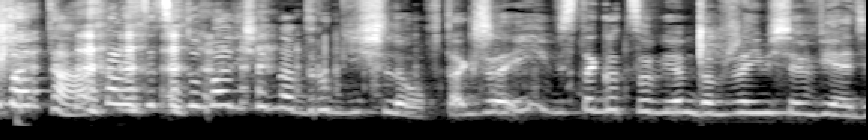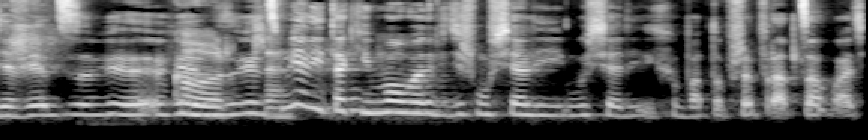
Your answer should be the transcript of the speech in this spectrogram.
chyba tak, ale zdecydowali się na drugi ślub, także i z tego co wiem, dobrze im się wiedzie, więc, więc, więc mieli taki moment, widzisz, musieli, musieli chyba to przepracować.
